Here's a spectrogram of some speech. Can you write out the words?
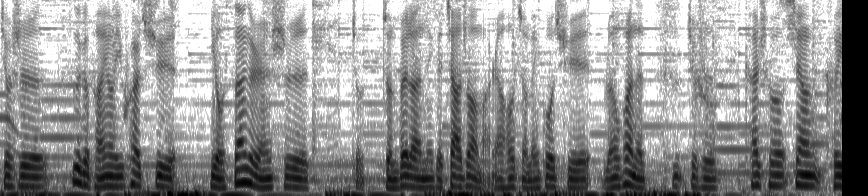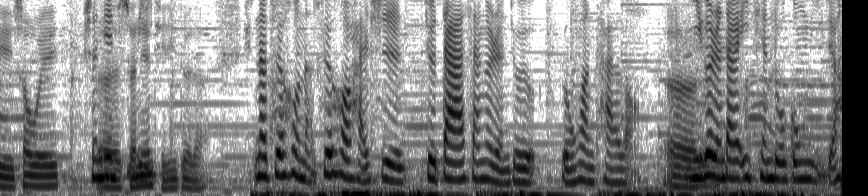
就是四个朋友一块去，有三个人是就准备了那个驾照嘛，然后准备过去轮换的自就是开车，这样可以稍微省点体力呃省点体力，对的。那最后呢？最后还是就大家三个人就轮换开了，呃，一个人大概一千多公里这样。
